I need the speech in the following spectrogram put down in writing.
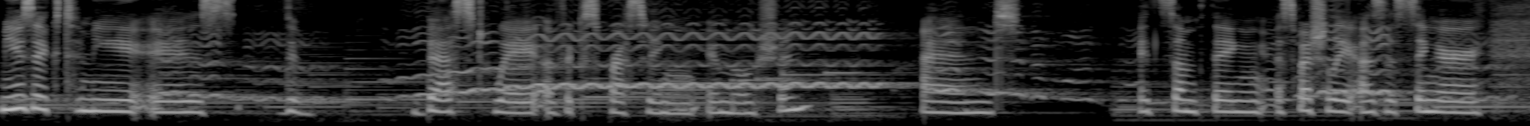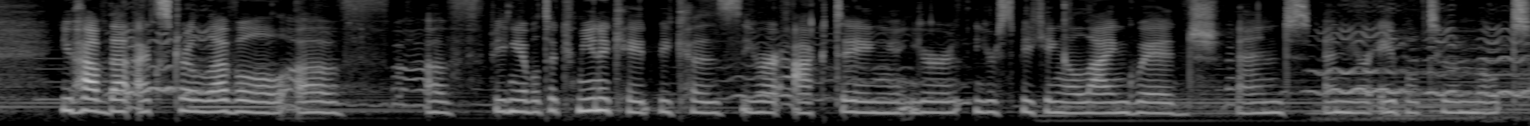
Music to me is the best way of expressing emotion, and it's something, especially as a singer, you have that extra level of of being able to communicate because you're acting, you're you're speaking a language, and and you're able to emote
